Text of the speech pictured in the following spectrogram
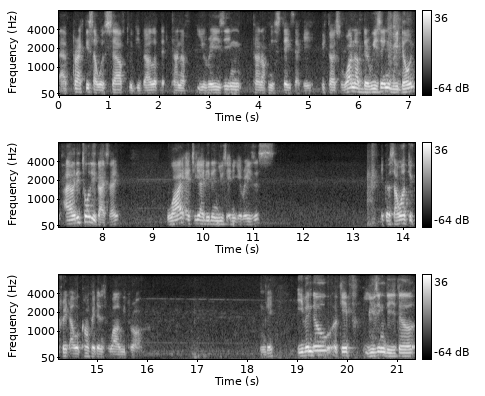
uh, practice ourselves to develop that kind of erasing kind of mistakes, okay, because one of the reason we don't, I already told you guys, right, why actually I didn't use any erasers? Because I want to create our confidence while we draw. Okay, even though okay using digital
